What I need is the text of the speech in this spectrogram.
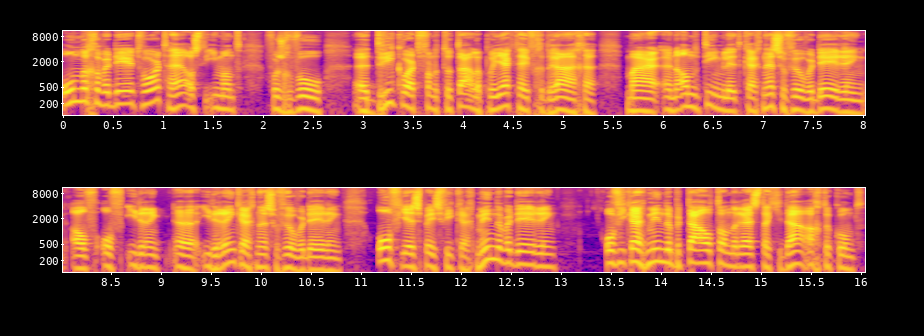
ondergewaardeerd wordt. Hè, als die iemand voor zijn gevoel uh, driekwart van het totale project heeft gedragen, maar een ander teamlid krijgt net zoveel waardering, of, of iedereen, uh, iedereen krijgt net zoveel waardering, of je specifiek krijgt minder waardering, of je krijgt minder betaald dan de rest, dat je daarachter komt.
